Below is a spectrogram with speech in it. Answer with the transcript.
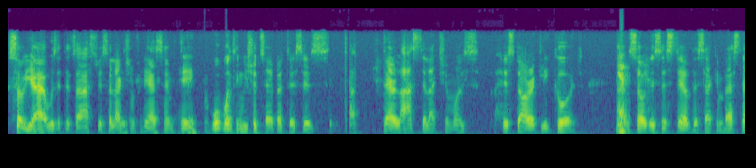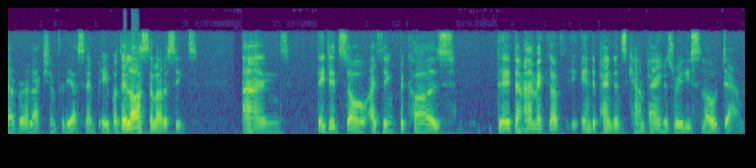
So, yeah, it was a disastrous election for the SNP. One thing we should say about this is that their last election was historically good. And so this is still the second best ever election for the SNP, but they lost a lot of seats. And they did so, I think, because the dynamic of the independence campaign has really slowed down.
